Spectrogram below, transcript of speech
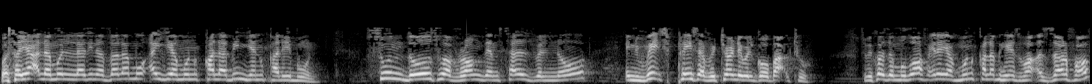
وَسَيَعْلَمُ الَّذِينَ ظَلَمُوا أَيَّ مُنْقَلَبٍ يَنْقَلِبُونَ Soon those who have wronged themselves will know in which place of return they will go back to. So because the mudhaf ilayhi of munqalab here is what? A zarf of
